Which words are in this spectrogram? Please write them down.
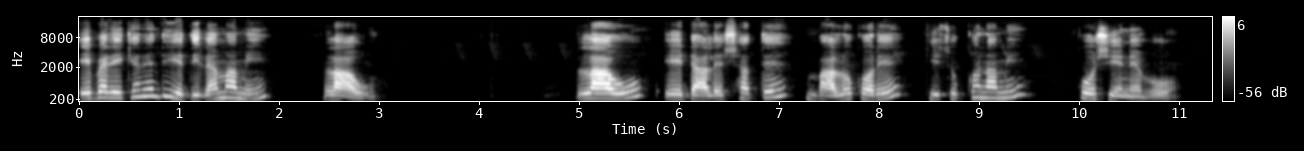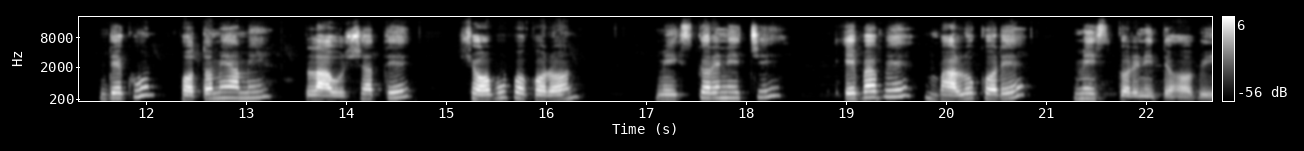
এবার এখানে দিয়ে দিলাম আমি লাউ। লাউ এ ডালের সাথে ভালো করে কিছুক্ষণ আমি কষিয়ে নেব। দেখুন, প্রথমে আমি লাউর সাথে সব উপকরণ মিক্স করে নিচ্ছি। এভাবে ভালো করে মিক্স করে নিতে হবে।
